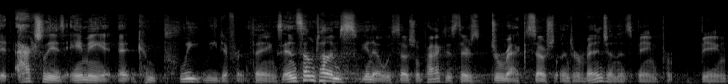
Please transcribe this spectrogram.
it actually is aiming at, at, completely different things. And sometimes, you know, with social practice, there's direct social intervention that's being being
